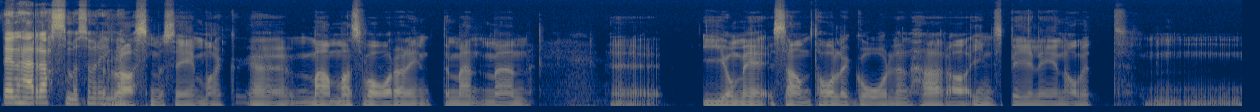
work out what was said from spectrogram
Den här Rasmus som ringer. Rasmus Emark. Eh, mamma svarar inte men, men eh, i och med samtalet går den här uh, inspelningen av ett mm,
